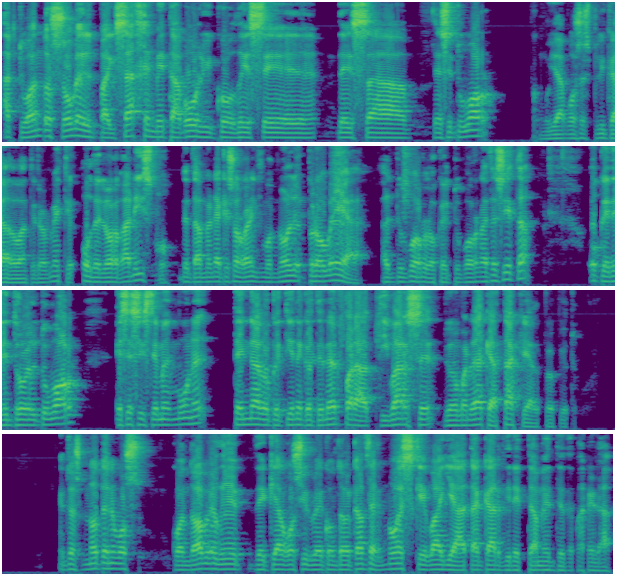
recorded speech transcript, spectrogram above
actuando sobre el paisaje metabólico de ese, de esa, de ese tumor como ya hemos explicado anteriormente, o del organismo, de tal manera que ese organismo no le provea al tumor lo que el tumor necesita, o que dentro del tumor ese sistema inmune tenga lo que tiene que tener para activarse de una manera que ataque al propio tumor. Entonces no tenemos, cuando hablo de, que algo sirve contra el cáncer, no es que vaya a atacar directamente de manera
